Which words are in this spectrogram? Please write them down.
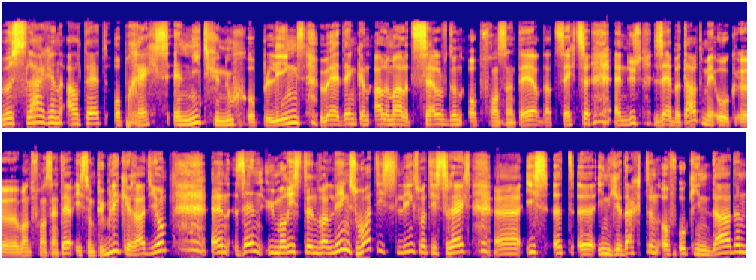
we slagen altijd op rechts en niet genoeg op links. Wij denken allemaal hetzelfde op France Inter, dat zegt ze. En dus zij betaalt mij ook, eh, want France Inter is een publieke radio. En zijn humoristen van links, wat is links, wat is rechts? Eh, is het in gedachten of ook in daden?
